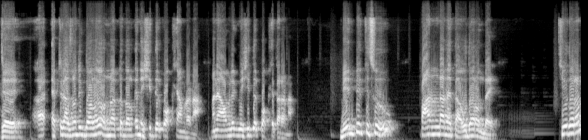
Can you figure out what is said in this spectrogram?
যে একটি রাজনৈতিক দল হয়ে, অন্য একটা দলকে নিষিদ্ধের পক্ষে আমরা না। মানে আওয়ামী লীগ নিষিদ্ধের পক্ষে তারা না। বিএনপির কিছু পান্ডা নেতা উদাহরণ দেয়। কি উদাহরণ?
